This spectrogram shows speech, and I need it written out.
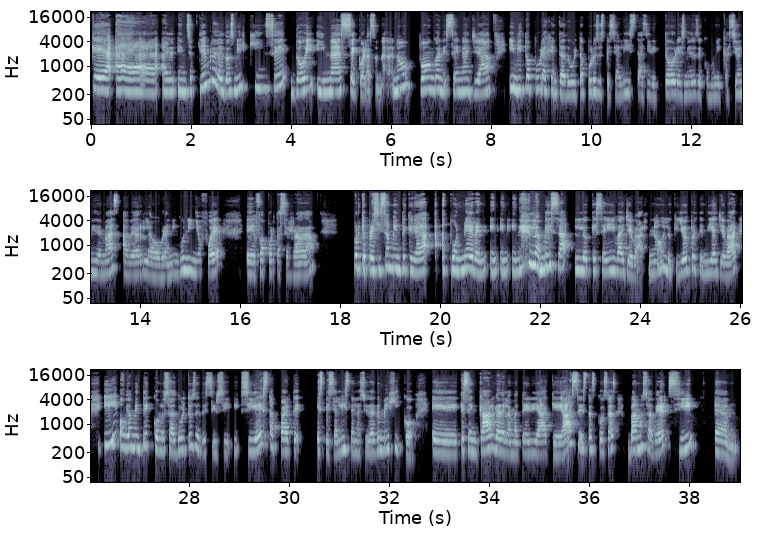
que en septiembre del 2015 doy y nace Corazonada, ¿no? Pongo en escena ya, invito a pura gente adulta, puros especialistas, directores, medios de comunicación y demás a ver la obra. Ningún niño fue, eh, fue a puerta cerrada porque precisamente quería poner en, la mesa lo que se iba a llevar, ¿no? Lo que yo pretendía llevar y obviamente con los adultos de decir si, esta parte especialista en la Ciudad de México eh, que se encarga de la materia, que hace estas cosas, vamos a ver si... Em,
